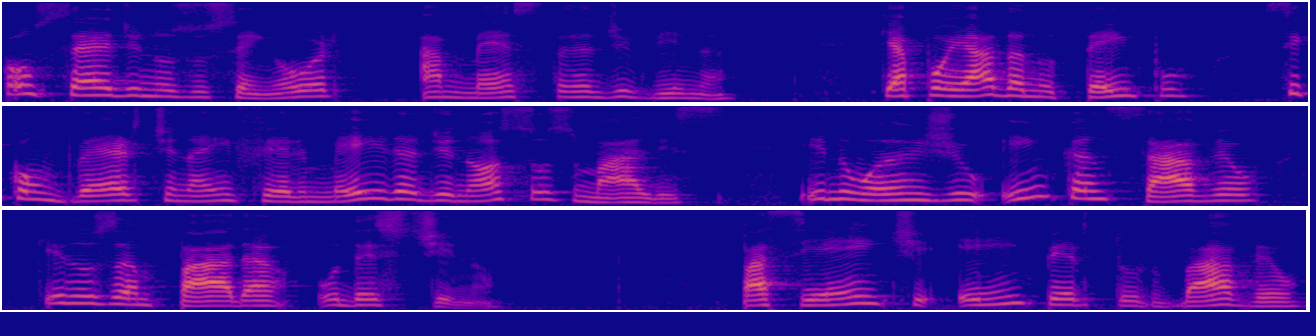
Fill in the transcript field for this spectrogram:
concede-nos o Senhor a Mestra Divina, que, apoiada no tempo, se converte na enfermeira de nossos males e no anjo incansável que nos ampara o destino paciente e imperturbável,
